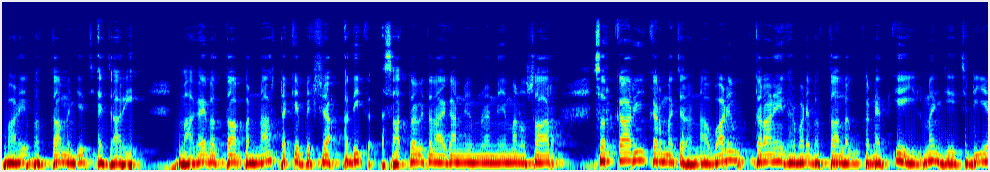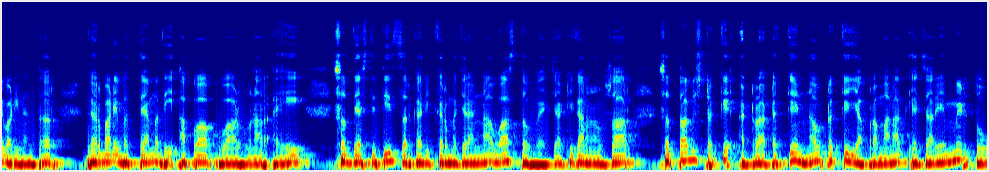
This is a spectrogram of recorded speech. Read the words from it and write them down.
भाडे भत्ता म्हणजेच एच आर ए महागाई भत्ता पन्नास टक्केपेक्षा अधिक सातव्या वेतन आयोगा नियमानुसार सरकारी कर्मचाऱ्यांना वाढीव दराने घरभाडे भत्ता लागू करण्यात येईल. म्हणजेच डी ए वाढीनंतर घरभाडे भत्त्यामध्ये आपोआप वाढ होणार आहे. सध्या स्थितीत सरकारी कर्मचाऱ्यांना वास्तव्याच्या ठिकाणानुसार सत्तावीस टक्के अठरा टक्के नऊ टक्के या प्रमाणात एच आर एम मिळतो.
